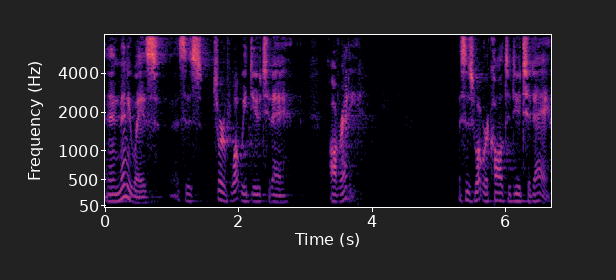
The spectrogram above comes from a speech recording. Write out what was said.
And in many ways, this is sort of what we do today already. This is what we're called to do today.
